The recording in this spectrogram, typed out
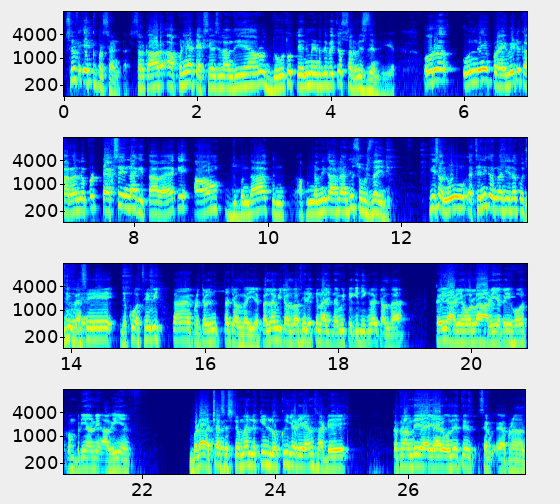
ਸਿਰਫ 1% ਹੈ ਸਰਕਾਰ ਆਪਣੀਆਂ ਟੈਕਸੀਆਂ ਚਲਾਉਂਦੀ ਹੈ ਔਰ ਉਹ 2 ਤੋਂ 3 ਮਿੰਟ ਦੇ ਵਿੱਚ ਉਹ ਸਰਵਿਸ ਦਿੰਦੀ ਹੈ। ਔਰ ਉਹਨੇ ਪ੍ਰਾਈਵੇਟ ਕਾਰਾਂ ਦੇ ਉੱਪਰ ਟੈਕਸ ਇੰਨਾ ਕੀਤਾ ਹੋਇਆ ਹੈ ਕਿ ਆਮ ਬੰਦਾ ਆਪਣੀ ਨਵੀਂ ਕਾਰ ਲੈਣ ਦੀ ਸੋਚਦਾ ਹੀ ਨਹੀਂ। ਕੀ ਸਾਨੂੰ ਇੱਥੇ ਨਹੀਂ ਕਰਨਾ ਚਾਹੀਦਾ ਕੁਝ ਨਹੀਂ ਵੈਸੇ ਦੇਖੋ ਇੱਥੇ ਵੀ ਤਾਂ ਪ੍ਰਚਲਨ ਤਾਂ ਚੱਲਦਾ ਹੀ ਹੈ। ਪਹਿਲਾਂ ਵੀ ਚੱਲਦਾ ਸੀ ਲੇਕਿਨ ਅੱਜ ਨਵੀਂ ਟੈਕਨੀਕ ਨਾਲ ਚੱਲਦਾ ਹੈ। ਕਈ ਆ ਰਹੀਆਂ ਓਲਾ ਆ ਰਹੀ ਹੈ ਕਈ ਹੋਰ ਕੰਪਨੀਆਂ ਨੇ ਆ ਗਈਆਂ। ਬੜਾ ਅੱਛਾ ਸਿਸਟਮ ਹੈ ਲੇਕਿਨ ਲੋਕੀ ਜਿਹੜੇ ਆ ਸਾਡੇ ਕਤਰਾਉਂਦੇ ਆ ਯਾਰ ਉਹਦੇ ਤੇ ਸਰ- ਆਪਣਾ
